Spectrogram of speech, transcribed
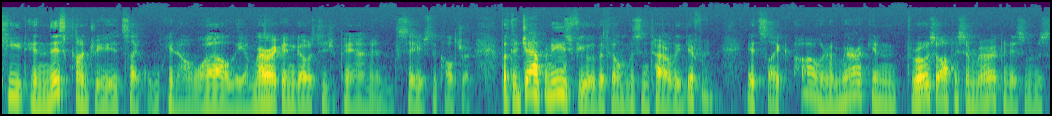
heat in this country. It's like you know, well, the American goes to Japan and saves the culture, but the Japanese view of the film was entirely different. It's like, oh, an American throws off his Americanisms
